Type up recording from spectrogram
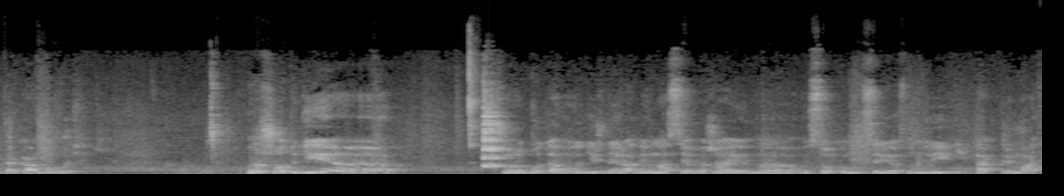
і така молодь. Хорошо, тоді е, що, робота молодіжної ради в нас, я вважаю, на високому серйозному рівні. Так тримати.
